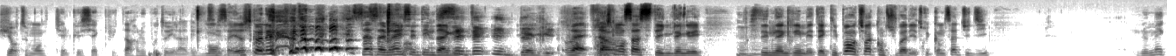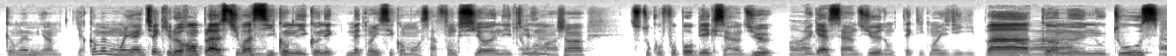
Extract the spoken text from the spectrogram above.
Puis on te montre quelques siècles plus tard, le poteau il arrive. Bon, ça y est, je connais. Ça, c'est vrai, c'était une dinguerie. C'était une dinguerie. Ouais, Franchement, ça, c'était une dinguerie. Mhm. C'était une dinguerie. Mais techniquement, tu vois, quand tu vois des trucs comme ça, tu te dis, le mec, quand même, il y, a y quand même moyen tu vois, qu'il le remplace. Tu vois, Mhm. s'il connaît, il connaît- maintenant, il sait comment ça fonctionne et tout, machin. Surtout qu'il faut pas oublier que c'est un dieu. Ouais. Le gars, c'est un dieu, donc techniquement, il vieillit pas Ouais. comme euh, nous tous. Ouais.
